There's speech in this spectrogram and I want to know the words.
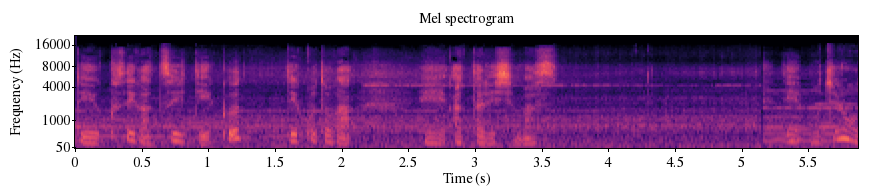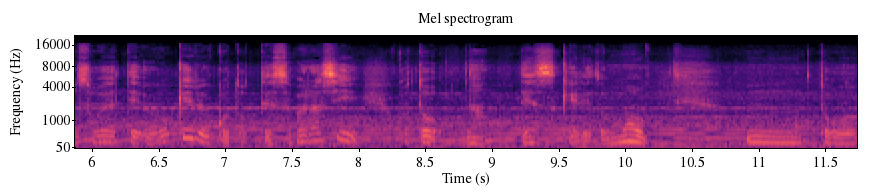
ていう癖がついていくっていうことが、えー、あったりします。でもちろんそうやって動けることって素晴らしいことなんですけれどもうんと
